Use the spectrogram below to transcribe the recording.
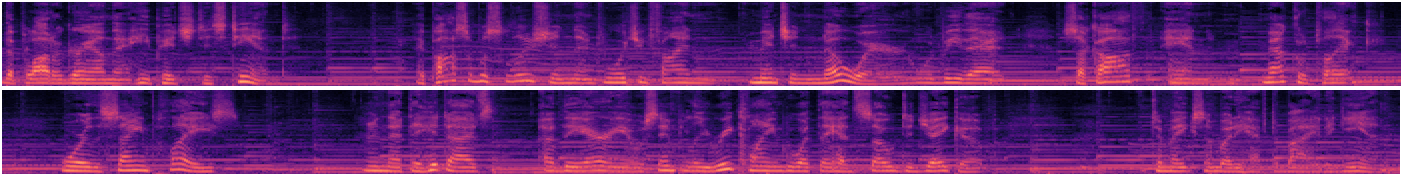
the plot of ground that he pitched his tent." A possible solution, which you find mentioned nowhere, would be that Succoth and Machpelah were the same place, and that the Hittites of the area was simply reclaimed what they had sold to Jacob to make somebody have to buy it again.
